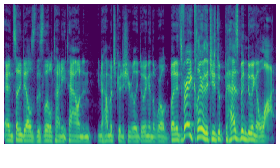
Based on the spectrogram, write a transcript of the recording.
and Sunnydale's this little tiny town, and you know how much good is she really doing in the world? But it's very clear that she's has been doing a lot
